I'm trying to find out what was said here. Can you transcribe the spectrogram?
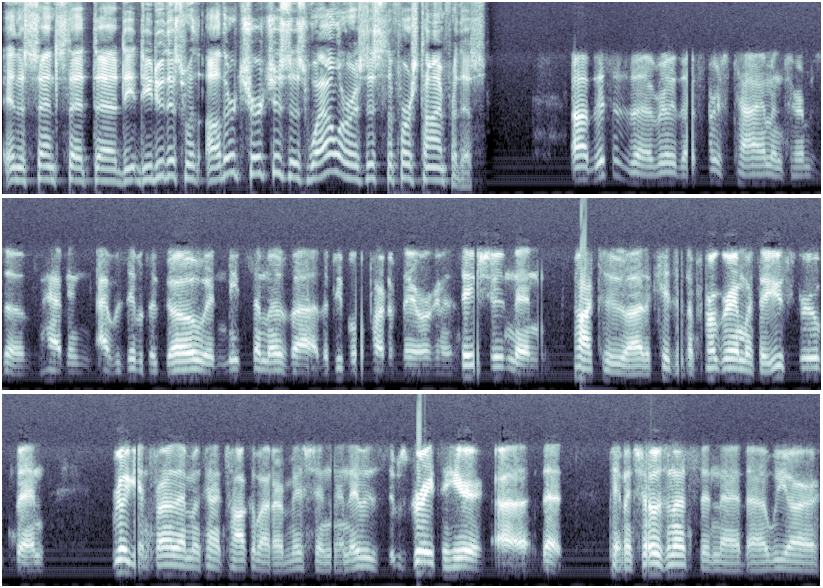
in the sense that uh, do, do, you do this with other churches as well, or is this the first time for this? Uh, this is really the first time in terms of having, I was able to go and meet some of uh, the people part of their organization and talk to uh, the kids in the program with their youth group and really get in front of them and kind of talk about our mission. And it was it was great to hear uh, that Pam had chosen us and that uh, we are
